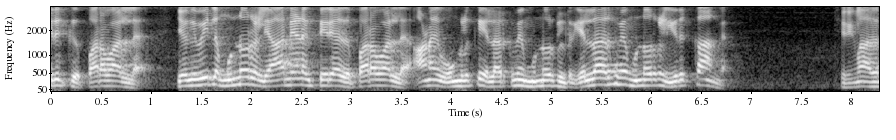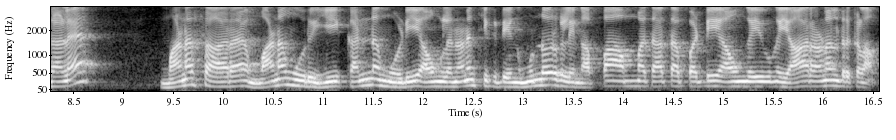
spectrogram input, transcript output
இருக்குது பரவாயில்ல. எங்கள் வீட்டில் முன்னோர்கள் யாருன்னு எனக்கு தெரியாது. பரவாயில்ல. ஆனால் உங்களுக்கு எல்லாருக்குமே முன்னோர்கள் இருக்கு எல்லாருக்குமே முன்னோர்கள் இருக்காங்க. சரிங்களா? அதனால் மனசார மனமுருகி கண்ணை மூடி அவங்கள நினச்சிக்கிட்டு எங்கள் முன்னோர்கள் எங்கள் அப்பா அம்மா தாத்தா பாட்டி அவங்க இவங்க யாரானாலும் இருக்கலாம்.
